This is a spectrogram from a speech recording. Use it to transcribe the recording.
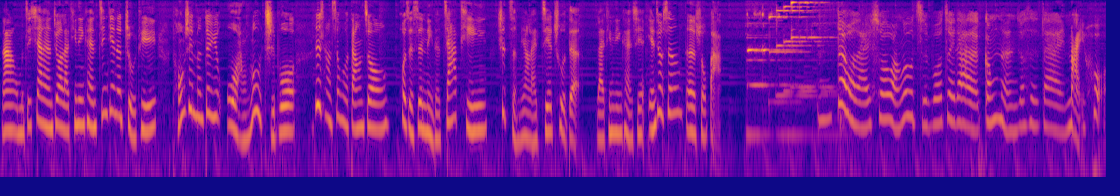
那我们接下来就要来听听看今天的主题。同学们对于网络直播，日常生活当中，或者是你的家庭是怎么样来接触的？来听听看，先研究生的说法。嗯，对我来说，网络直播最大的功能就是在买货，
